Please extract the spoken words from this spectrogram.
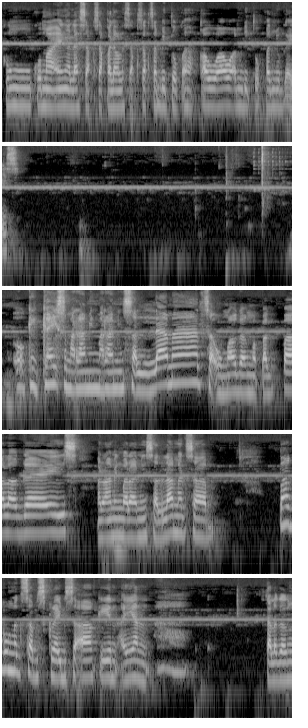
kung kumain na lasaksak ka lang lasaksak sa bituka. Kawawa ang bituka nyo guys. Okay guys, maraming maraming salamat sa umagang mapagpala guys. Maraming maraming salamat sa bagong nag-subscribe sa akin. Ayan, talagang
